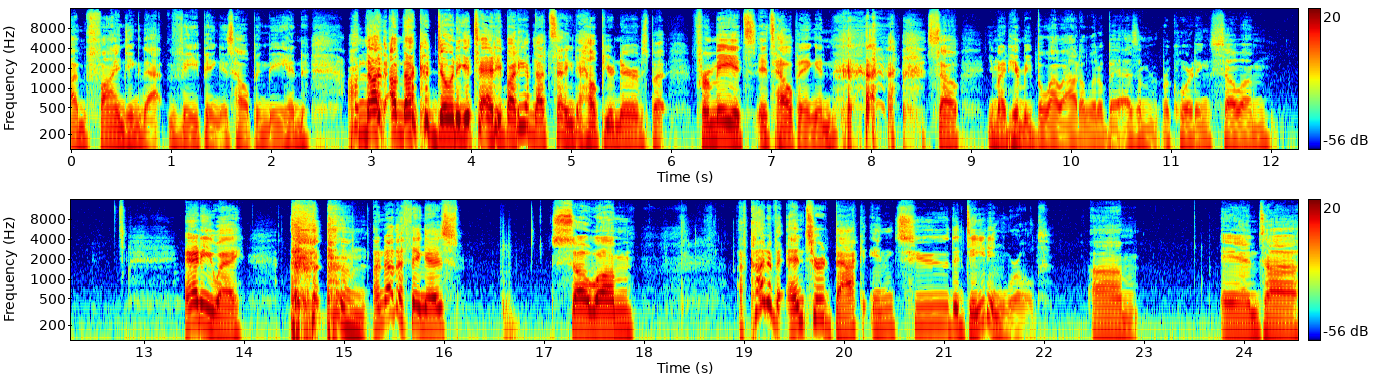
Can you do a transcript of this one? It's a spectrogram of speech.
I'm finding that vaping is helping me, and I'm not I'm not condoning it to anybody. I'm not saying to help your nerves, but for me, it's it's helping, and so you might hear me blow out a little bit as I'm recording. So um, anyway, another thing is, so um, I've kind of entered back into the dating world. Um, and uh,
